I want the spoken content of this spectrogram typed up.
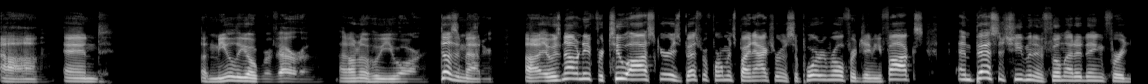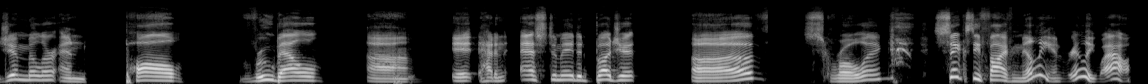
uh, and Emilio Rivera. I don't know who you are. Doesn't matter. Uh, it was nominated for two Oscars: Best Performance by an Actor in a Supporting Role for Jamie Foxx, and Best Achievement in Film Editing for Jim Miller and Paul Rubell. Uh, it had an estimated budget of scrolling 65 million. Really, wow,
